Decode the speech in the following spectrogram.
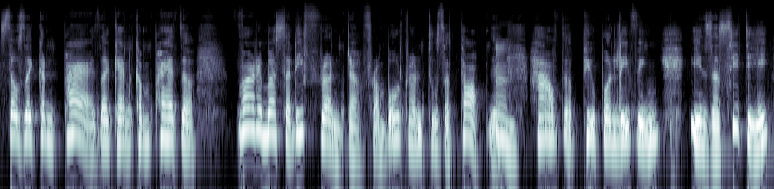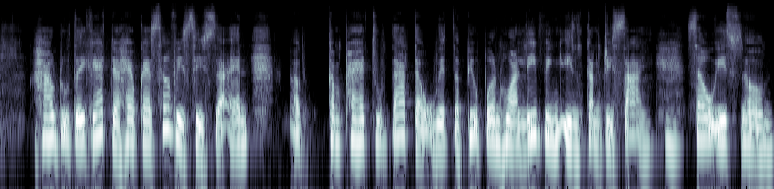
So they compare, they can compare the very much different uh, from bottom to the top. How the people living in the city how do they get the healthcare services and uh, compared to that uh, with the people who are living in countryside. Mm. So it's um,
